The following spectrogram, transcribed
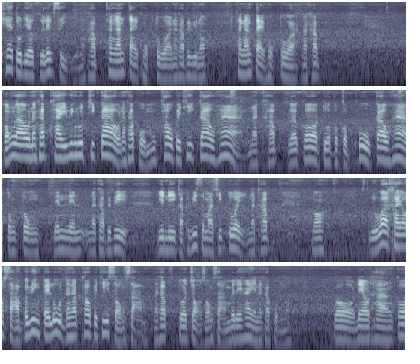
แค่ตัวเดียวคือเลข 4 นะครับ ถ้างั้นแตก 6 ตัวนะครับพี่ๆเนาะถ้างั้นแตก 6 ตัวนะครับ ของเรานะครับใครวิ่งรุดที่ 9 นะครับผมเข้าไปที่ 95 นะครับ แล้วก็ตัวประกบคู่ 95 ตรงๆ เน้นๆนะครับพี่ๆยินดีกับพี่ๆสมาชิกด้วยนะครับเนาะหรือว่าใครเอา 3 ไปวิ่งไปรูดนะครับ เข้าไปที่ 23 นะครับ ตัวเจาะ 23 ไม่ได้ให้นะครับผมเนาะก็แนวทางก็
